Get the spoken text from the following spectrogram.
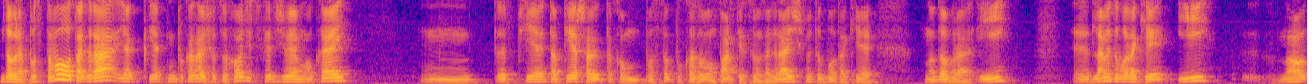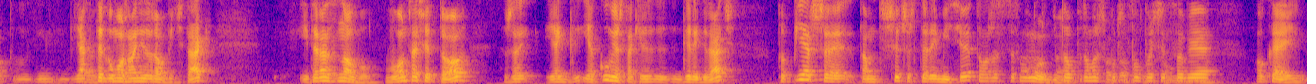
Dobra, podstawowo ta gra, jak, jak mi pokazałeś o co chodzi, stwierdziłem, ok, mm, pie, ta pierwsza taką pokazową partię, którą zagraliśmy, to było takie, no dobra, i? Y, Dla mnie to było takie i, no, jak tego można nie zrobić, tak? I teraz znowu, włącza się to, że jak, jak umiesz takie gry grać, to pierwsze tam 3 czy 4 misje, to możesz, nudne. to, to możesz Po prostu pomyśleć sobie, okej,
